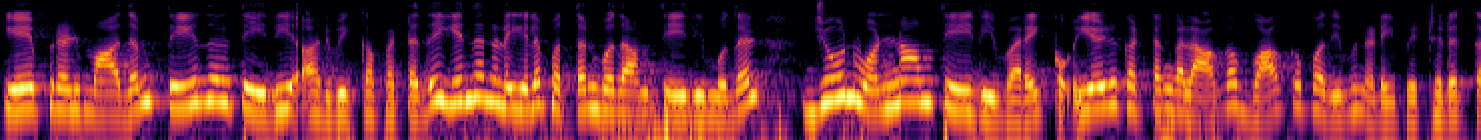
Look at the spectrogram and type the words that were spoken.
ஏப்ரல் மாதம் தேர்தல் தேதி அறிவிக்கப்பட்டது. இந்த நிலையில் ஒன்பதாம் தேதி முதல் ஜூன் ஒன்றாம் தேதி வரைக்கும் ஏழு கட்டங்களாக வாக்குப்பதிவு நடைபெற்றிருக்கு.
